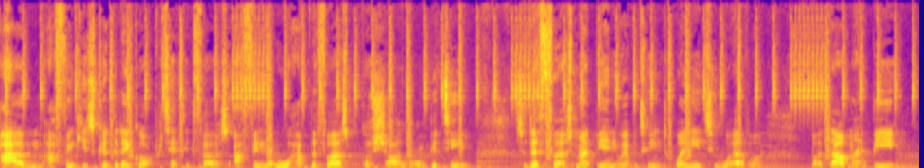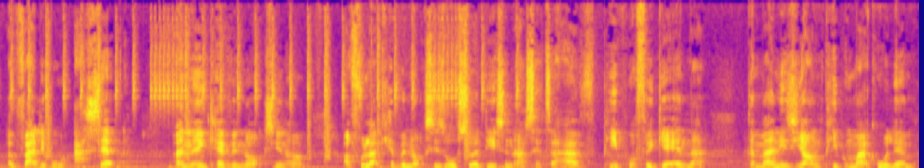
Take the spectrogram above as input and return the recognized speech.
um, I think it's good that they got protected first. I think they will have the first because Charlotte are a good team, so their first might be anywhere between 20 to whatever, but that might be a valuable asset. And then Kevin Knox, you know, I feel like Kevin Knox is also a decent asset to have. People forgetting that the man is young. People might call him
